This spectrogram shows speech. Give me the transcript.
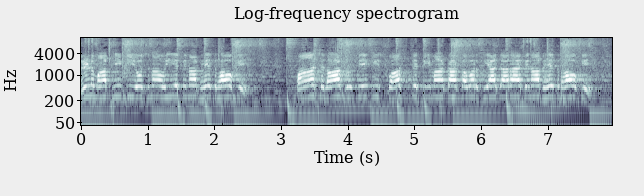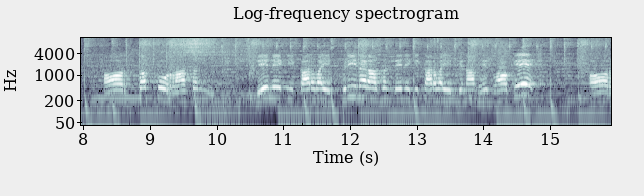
ऋण माफ़ी की योजना हुई है बिना भेदभाव के। पाँच लाख रुपए की स्वास्थ्य बीमा का कवर किया जा रहा है बिना भेदभाव के। और सबको राशन देने की कार्रवाई, फ्री में राशन देने की कार्रवाई बिना भेदभाव के। और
